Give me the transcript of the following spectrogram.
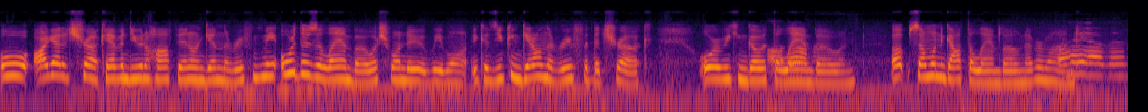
Oh, I got a truck. Evan, do you want to hop in on getting the roof with me? Or there's a Lambo. Which one do we want? Because you can get on the roof with the truck, or we can go with the Oh, no. Lambo and. Oh, someone got the Lambo. Never Oh, mind. hey, Evan.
